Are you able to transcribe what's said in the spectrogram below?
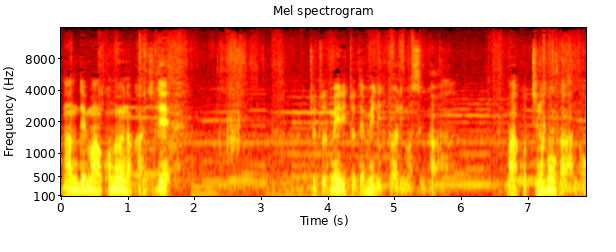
なんでまあこのような感じで、ちょっとメリットデメリットありますが、まあこっちの方があの、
